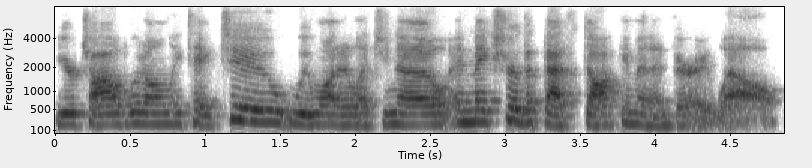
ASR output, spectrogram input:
your child would only take two. We want to let you know and make sure that that's documented very well.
